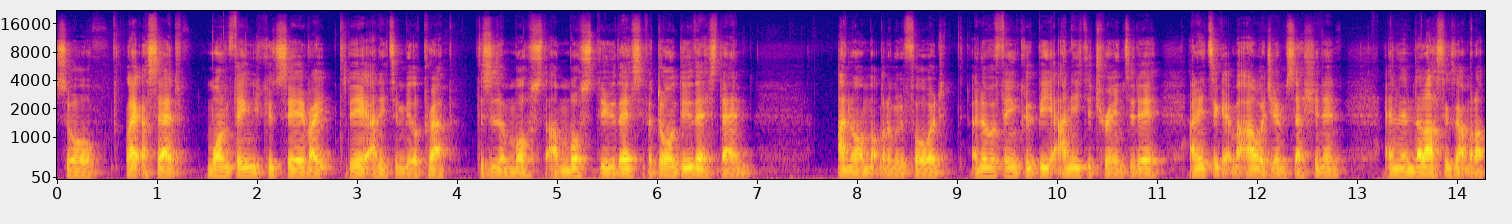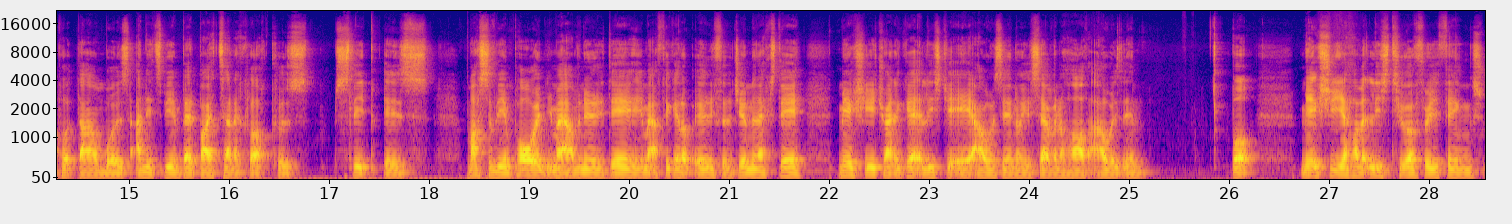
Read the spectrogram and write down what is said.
So, like I said, one thing you could say, right, today I need to meal prep. This is a must. I must do this. If I don't do this, then I know I'm not going to move forward. Another thing could be I need to train today. I need to get my hour gym session in. And then the last example I put down was I need to be in bed by 10 o'clock because sleep is massively important. You might have an early day, you might have to get up early for the gym the next day. Make sure you're trying to get at least your eight hours in or your seven and a half hours in. But make sure you have at least two or three things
